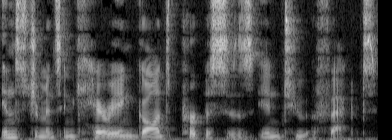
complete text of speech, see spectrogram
instruments in carrying God's purposes into effect.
